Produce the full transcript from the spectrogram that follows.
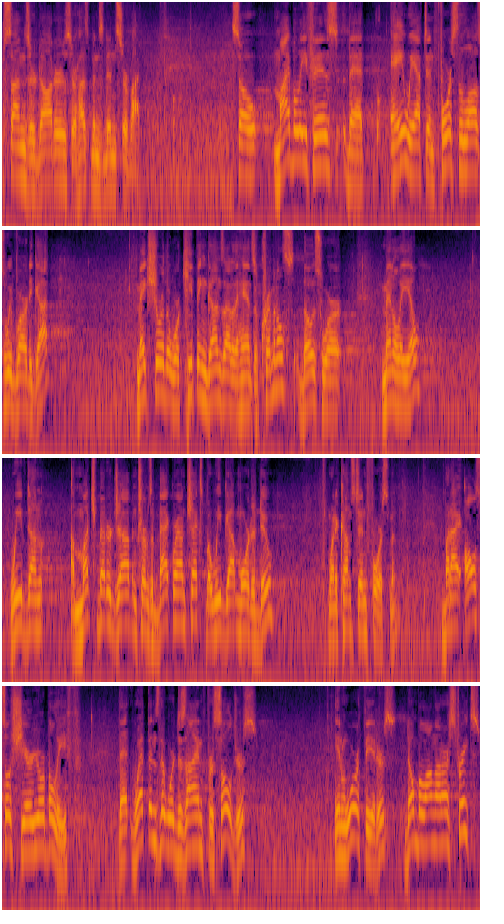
sons or daughters or husbands didn't survive. So my belief is that A, we have to enforce the laws we've already got, make sure that we're keeping guns out of the hands of criminals, those who are mentally ill. We've done a much better job in terms of background checks, but we've got more to do when it comes to enforcement. But I also share your belief that weapons that were designed for soldiers in war theaters don't belong on our streets.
